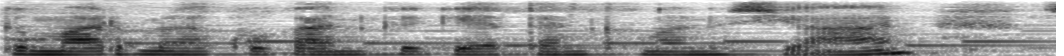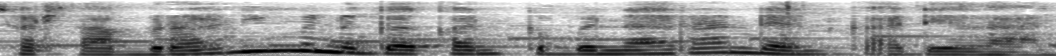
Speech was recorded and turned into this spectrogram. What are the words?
gemar melakukan kegiatan kemanusiaan, serta berani menegakkan kebenaran dan keadilan.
